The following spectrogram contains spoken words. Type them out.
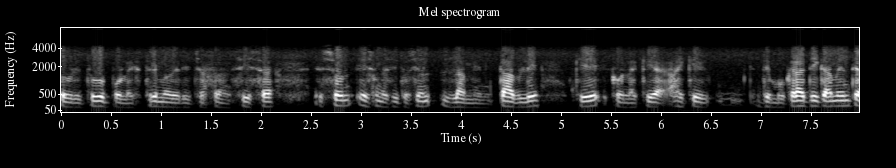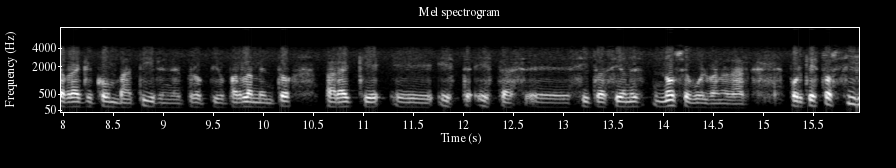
sobre todo por la extrema derecha francesa, es una situación lamentable que con la que hay que democráticamente habrá que combatir en el propio Parlamento para que eh, estas eh, situaciones no se vuelvan a dar, porque estos sí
